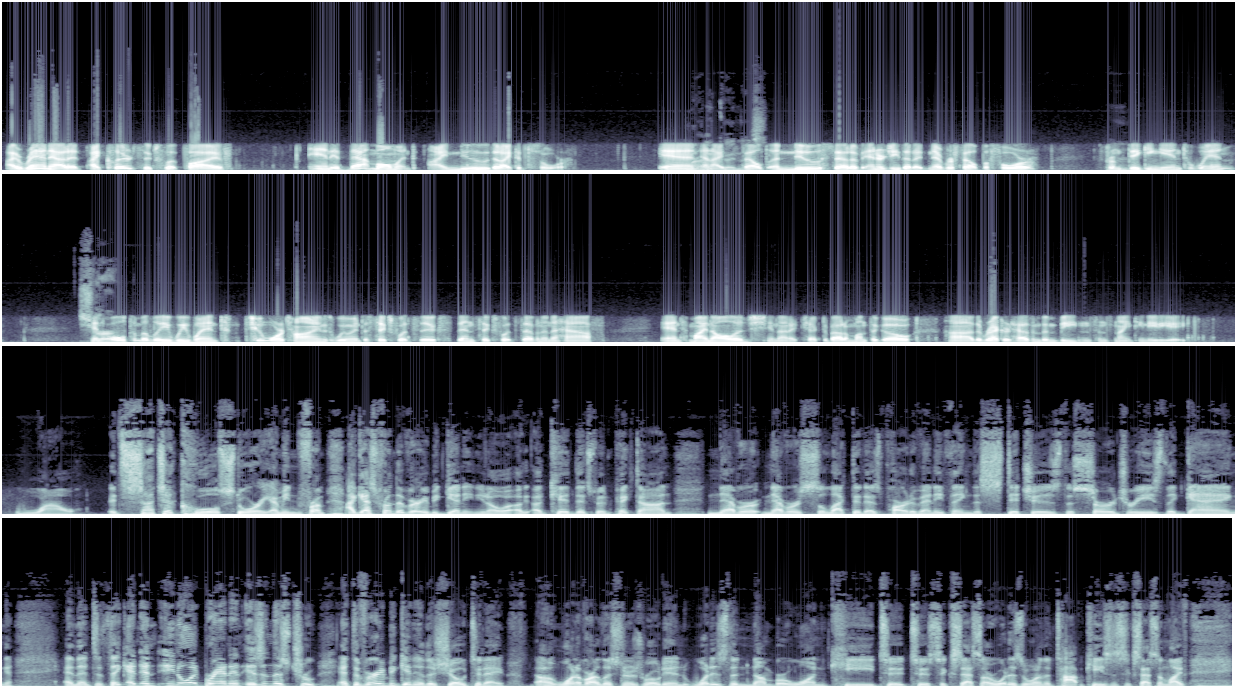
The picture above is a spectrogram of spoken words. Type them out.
I ran at it. I cleared six foot five, and at that moment, I knew that I could soar, and My and I goodness. felt a new set of energy that I'd never felt before from Mm. digging in to win. Sure. And ultimately, we went two more times. We went to six foot six, then six foot seven and a half. And to my knowledge, and I checked about a month ago, uh, the record hasn't been beaten since 1988. Wow. It's such a cool story. I mean, from I guess from the very beginning, you know, a, a, kid that's been picked on, never never selected as part of anything. The stitches, the surgeries, the gang, and then to think, and, and you know what, Brandon, isn't this true? At the very beginning of the show today, uh, one of our listeners wrote in, "What is the number one key to to success, or what is one of the top keys to success in life?"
